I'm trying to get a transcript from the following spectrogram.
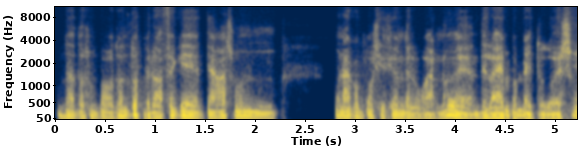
datos un poco tontos, pero hace que te hagas una composición del lugar, ¿no? De, la época y todo eso.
